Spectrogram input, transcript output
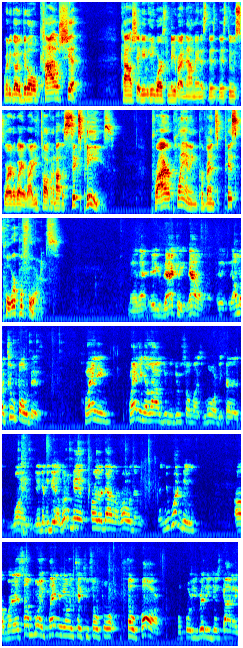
We're gonna go to good old Kyle Ship. Kyle Ship, he, he works for me right now, man. This, this this dude's squared away, right? He's talking about the six P's. Prior planning prevents piss poor performance. Man, that exactly. Now, I'm a twofold this. Planning planning allows you to do so much more because one, you're to be a little bit further down the road than, than you would be. Uh, but at some point, planning only takes you so far so far before you really just gotta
